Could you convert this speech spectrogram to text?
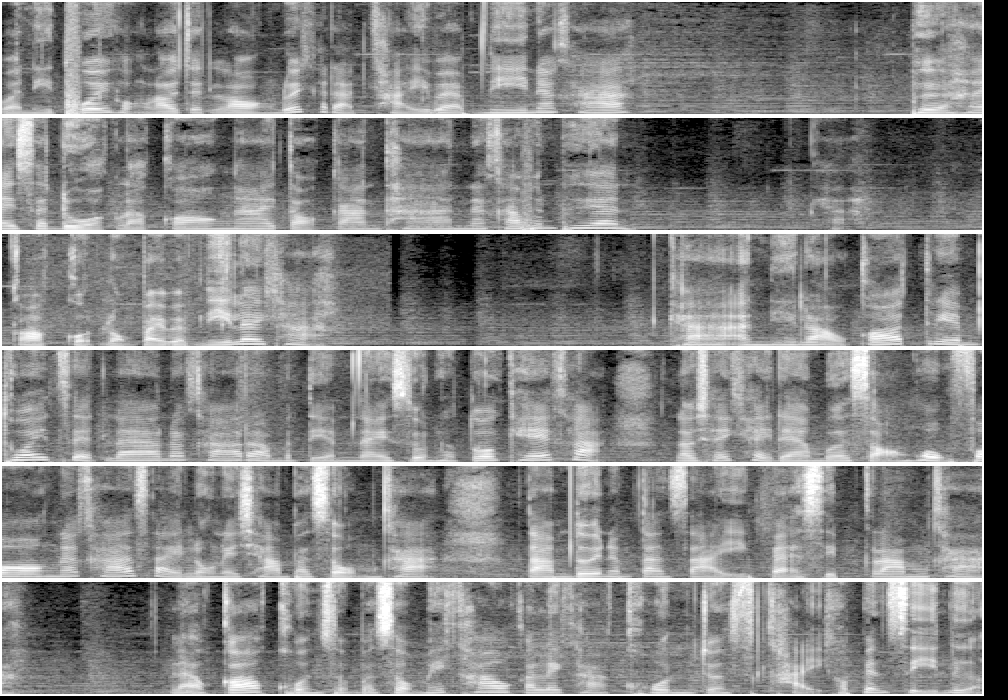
วันนี้ถ้วยของเราจะลองด้วยกระดาษไขแบบนี้นะคะเพื่อให้สะดวกแล้วก็ง่ายต่อการทานนะคะเพื่อนๆค่ะ ก็กดลงไปแบบนี้เลยค่ะ ค่ะ อันนี้เราก็เตรียมถ้วยเสร็จแล้วนะคะ เรามาเตรียมในส่วนของตัวเค้กค่ะ เราใช้ไข่แดงเบอร์ 2 6 ฟองนะคะ ใส่ลงในชามผสมค่ะ ตามด้วยน้ำตาลทรายอีก 80 กรัมค่ะ แล้วก็คนส่วนผสมให้เข้ากันเลยค่ะ คนจนไข่เขาเป็นสีเหลือง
